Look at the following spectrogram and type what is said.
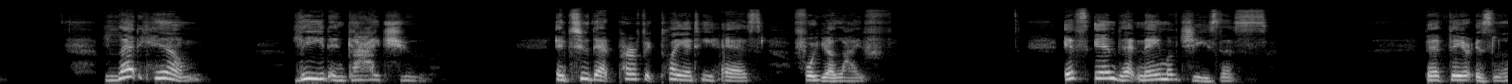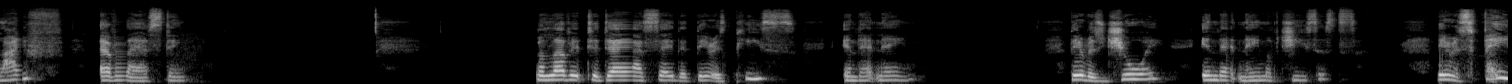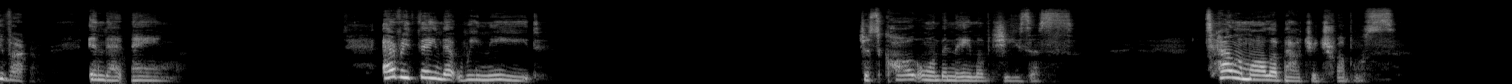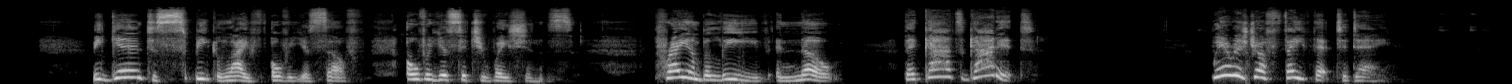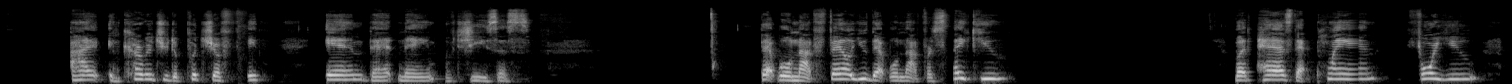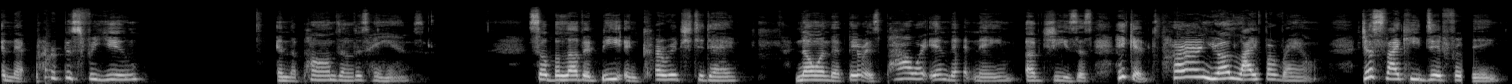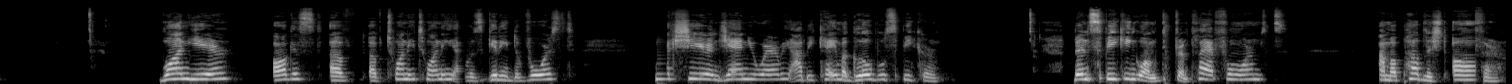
Let him lead and guide you into that perfect plan he has for your life. It's in that name of Jesus that there is life everlasting. Beloved, today I say that there is peace in that name. There is joy in that name of Jesus. There is favor in that name. Everything that we need, just call on the name of Jesus. Tell him all about your troubles. Begin to speak life over yourself, over your situations. Pray and believe and know that God's got it. Where is your faith at today? I encourage you to put your faith in that name of Jesus. That will not fail you, that will not forsake you, but has that plan for you and that purpose for you in the palms of his hands. So, beloved, be encouraged today, knowing that there is power in that name of Jesus. He can turn your life around, just like he did for me. One year, August of, of 2020, I was getting divorced. Next year in January, I became a global speaker. Been speaking on different platforms. I'm a published author.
